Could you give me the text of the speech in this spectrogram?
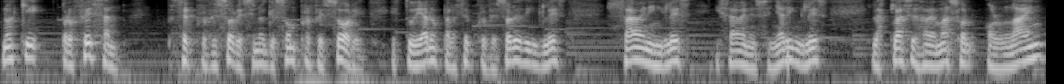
No es que profesan ser profesores, sino que son profesores. Estudiaron para ser profesores de inglés, saben inglés y saben enseñar inglés. Las clases además son online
